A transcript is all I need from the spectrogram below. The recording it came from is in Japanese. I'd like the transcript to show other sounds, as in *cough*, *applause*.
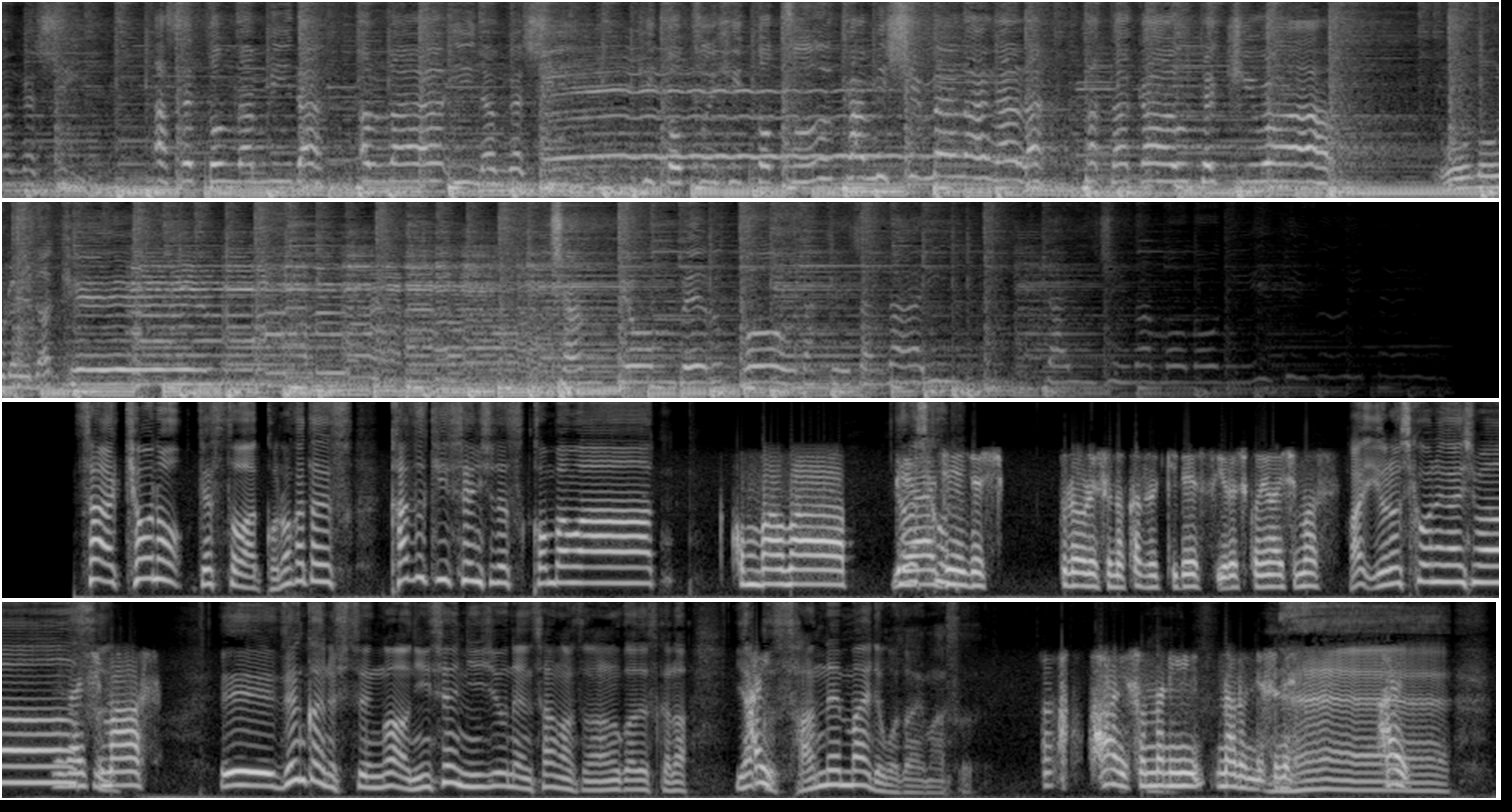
汗と涙洗い流し一つ一つ噛みしめながら戦う敵は己だけ。チャンピオンベルトだけじゃない。大事なものにさあ今日のゲストはこの方です。和樹選手です。こんばんは。こんばんは。よろしく。女子プロレスの和樹です。よろしくお願いします。はいよろしくお願いします。お願いします。えー、前回の出演が2020年3月7日ですから約3年前でございます。はい、はい、そんなになるんですね。ねはい。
